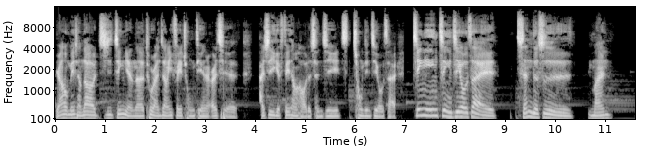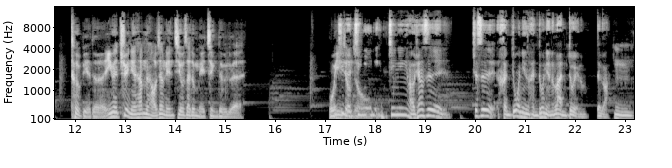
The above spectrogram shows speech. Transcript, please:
然后没想到今今年呢，突然这样一飞冲天，而且。还是一个非常好的成绩，冲进季后赛。精英进季后赛真的是蛮特别的，因为去年他们好像连季后赛都没进，对不对？我印象中，精英精英好像是就是很多年很多年的烂队了，对吧？嗯，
